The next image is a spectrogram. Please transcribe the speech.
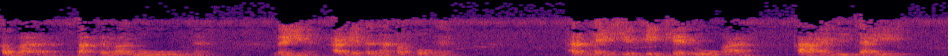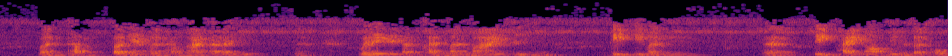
คำว่าสักแต่ว่ารู้เนี่ยในอายตนะทั้งหกเนี่ยท่านให้เขียนเพียงแค่รู้ว่ากายหรือใจ มันทำตอนนี้มันทำงานอะไรอยู่ไม่ได้ไปสำคัญมั่นหมายถึงสิ่งที่มันสิ่งภายนอกที่มันกระทบ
